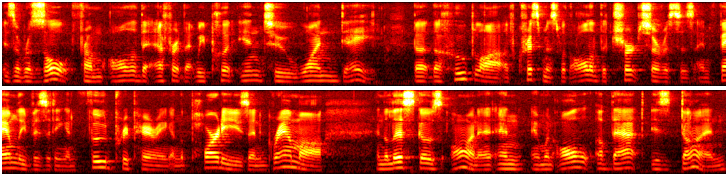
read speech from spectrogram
is a result from all of the effort that we put into one day the, the hoopla of Christmas with all of the church services and family visiting and food preparing and the parties and grandma and the list goes on and, and, and when all of that is done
